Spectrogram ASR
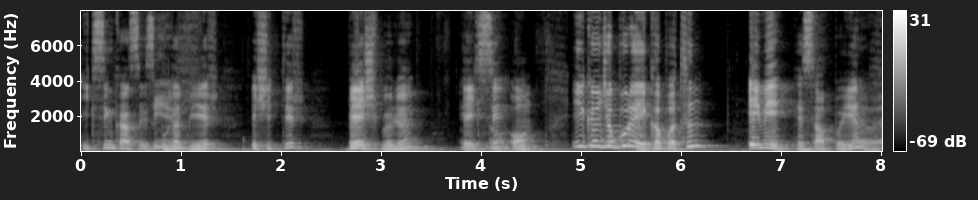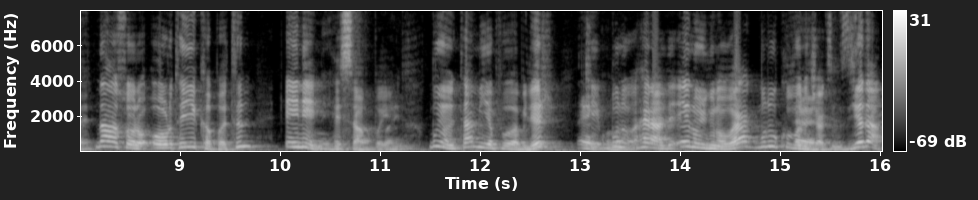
x'in katsayısı Bir. burada 1 eşittir 5 bölü eksi Eksi 10. İlk önce burayı kapatın. M'i hesaplayın. Evet. Daha sonra ortayı kapatın. N'i hesaplayın. hesaplayın. Bu yöntem yapılabilir. En Ki kolay. bunu herhalde en uygun olarak bunu kullanacaksınız. Ya da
